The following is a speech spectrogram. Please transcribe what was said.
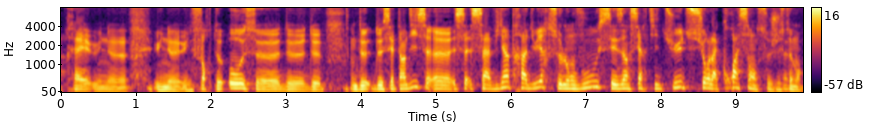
après une, une, une forte hausse de, de, de, de cet indice. Ça, ça, vient traduire, selon vous, ces incertitudes sur la croissance justement?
